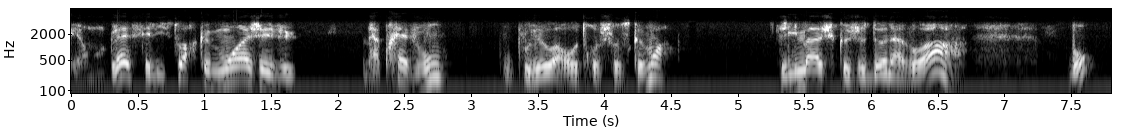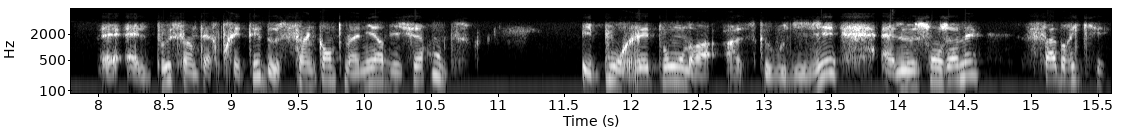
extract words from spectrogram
Et en anglais, c'est l'histoire que moi j'ai vue. Mais après, vous, vous pouvez voir autre chose que moi. L'image que je donne à voir, bon, elle peut s'interpréter de 50 manières différentes. Et pour répondre à ce que vous disiez, elles ne sont jamais fabriquées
